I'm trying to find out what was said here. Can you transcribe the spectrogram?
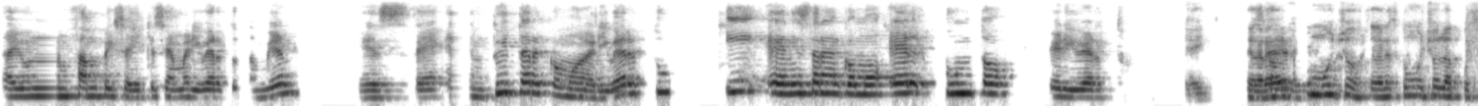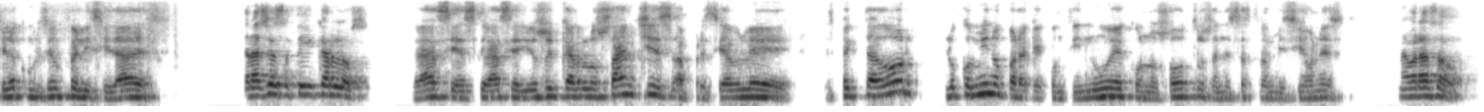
Hay un fanpage ahí que se llama Heriberto también este, en Twitter como Heriberto y en Instagram como el.heriberto. Okay. Te agradezco mucho, te agradezco mucho la posible conversación. Felicidades. Gracias a ti, Carlos. Gracias, gracias. Yo soy Carlos Sánchez, apreciable espectador. Lo conmino para que continúe con nosotros en estas transmisiones. Un abrazo.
